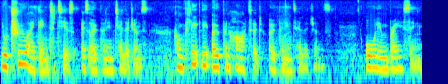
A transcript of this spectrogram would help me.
Your true identity as, is open intelligence, completely open hearted, open intelligence, all embracing.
